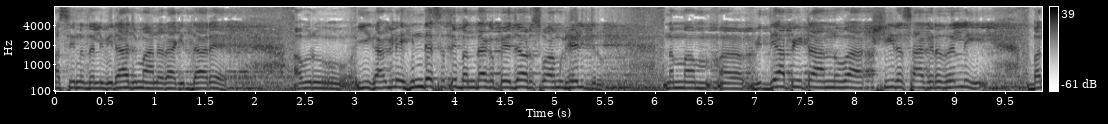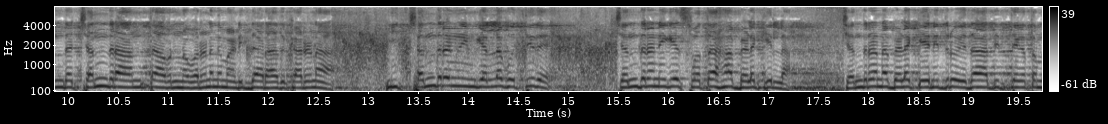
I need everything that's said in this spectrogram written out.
ಆಸೀನದಲ್ಲಿ ವಿರಾಜಮಾನರಾಗಿದ್ದಾರೆ. ಅವರು ಈಗಾಗಲೇ ಹಿಂದೆ ಸತಿ ಬಂದಾಗ ಪೇಜಾವರ ಸ್ವಾಮಿಗಳು ಹೇಳಿದರು, ನಮ್ಮ ವಿದ್ಯಾಪೀಠ ಅನ್ನುವ ಕ್ಷೀರಸಾಗರದಲ್ಲಿ ಬಂದ ಚಂದ್ರ ಅಂತ ಅವರನ್ನು ವರ್ಣನೆ ಮಾಡಿದ್ದಾರೆ ಆದ ಕಾರಣ ಈ ಚಂದ್ರನ ನಿಮಗೆಲ್ಲ ಗೊತ್ತಿದೆ. ಚಂದ್ರನಿಗೆ ಸ್ವತಃ ಬೆಳಕಿಲ್ಲ. ಚಂದ್ರನ ಬೆಳಕೇನಿದ್ರು ಯದಾದಿತ್ಯಗತಂ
